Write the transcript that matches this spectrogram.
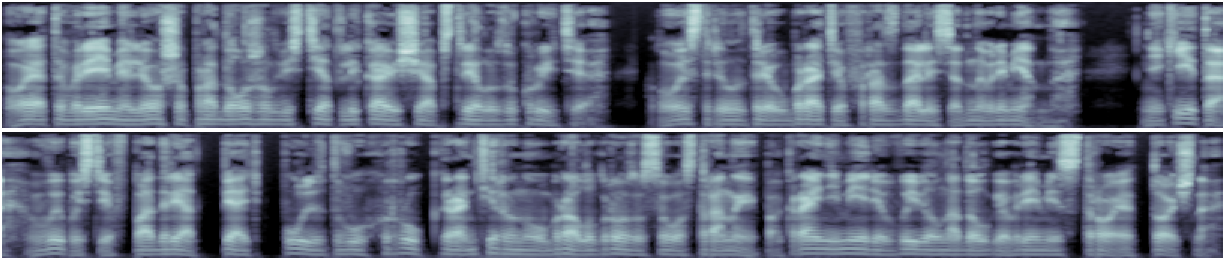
В это время Леша продолжил вести отвлекающий обстрел из укрытия. Выстрелы трех братьев раздались одновременно. Никита, выпустив подряд пять пуль с двух рук, гарантированно убрал угрозу с его стороны, по крайней мере, вывел на долгое время из строя, точно.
